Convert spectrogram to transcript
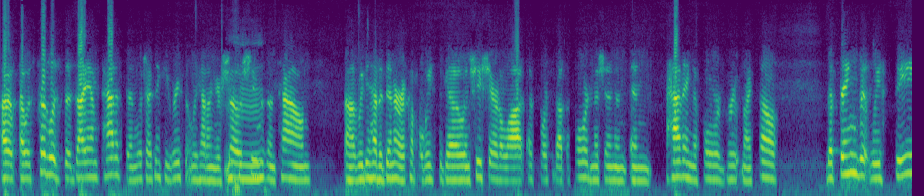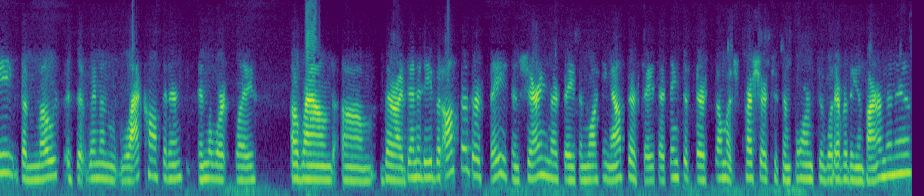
I, I, was privileged that Diane Paddison, which I think you recently had on your show, mm-hmm. she was in town uh, we had a dinner a couple weeks ago, and she shared a lot, of course, about the 4word mission and, and having a 4word group myself. The thing that we see the most is that women lack confidence in the workplace around um, their identity, but also their faith and sharing their faith and walking out their faith. I think that there's so much pressure to conform to whatever the environment is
